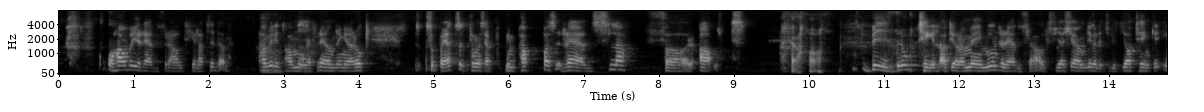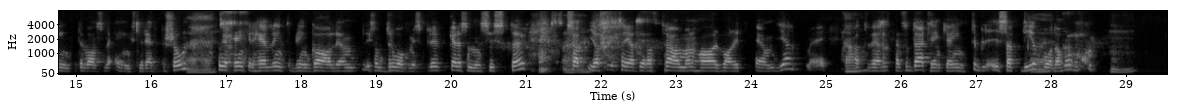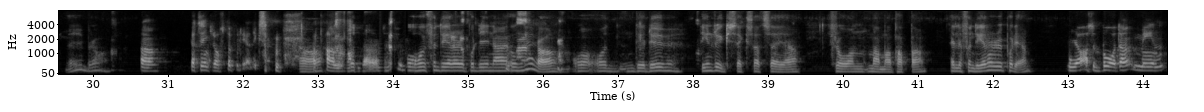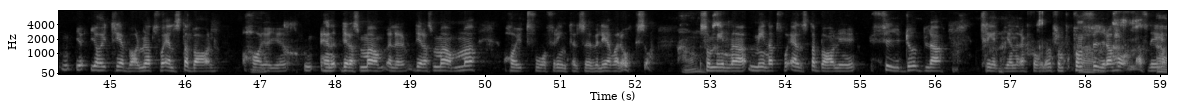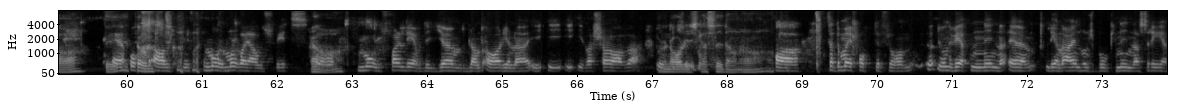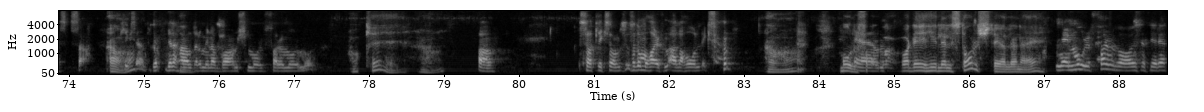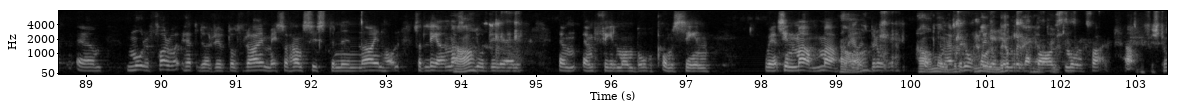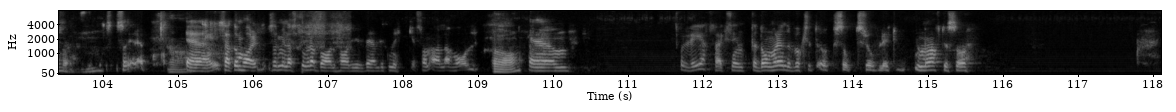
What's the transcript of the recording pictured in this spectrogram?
och han var ju rädd för allt hela tiden. Han ville inte ha några förändringar. Och, så på ett sätt kan man säga att min pappas rädsla för allt ja bidrog till att göra mig mindre rädd för allt. För jag kände väldigt tydligt, jag tänker inte vara en sån ängslig, rädd person. Nej. Och jag tänker heller inte bli en galen liksom, drogmissbrukare som min syster. Nej. Så jag skulle säga att deras trauman har varit en hjälp mig. Ja. Att väl, alltså där tänker jag inte bli. Så det är båda hållen. Mm. Det är bra. Ja. Jag tänker ofta på det. Liksom. Ja. Och hur funderar du på dina ungar då? Och, och det du, din ryggsäck så att säga från mamma och pappa? Eller funderar du på det? Ja, alltså båda min... Jag, har ju tre barn. Mina två äldsta barn har jag ju... deras, mam, eller, deras mamma har ju två förintelseöverlevare också. Ja. Så mina, mina två äldsta barn är fyrdubbla tredje generationen från, från ja. fyra håll. Alltså det är, ja. Eh, och Auschwitz, mormor var i Auschwitz ja. och morfar levde gömd bland arierna i, i, i Warszawa. På den ariska sidan, ja. ja. Så de har ju fått det från, ni vet Nina, äh, Lena Einhorns bok Ninas resa. Ja. Till exempel. Den handlar om mina barns morfar och mormor. Okej. Okay. Ja. ja. Så, att liksom, så de har det från alla håll liksom. Ja. Morfar, um, var det Hillel Storch det eller nej? Nej, morfar var, att jag rätt, morfar hette då Rudolf Reimers och hans syster Nina Einhorn. Så att Lena ja. gjorde en, en, en, film och en bok om sin, sin mamma och ja. hennes bror. Ja, och den här brodern är ju mina barns morfar. Ja. Jag förstår. Mm. Så, så, är det. Ja. Eh, så, att de har, så mina stora barn har ju väldigt mycket från alla håll. Ja. Eh, jag vet faktiskt inte. De har ändå vuxit upp så otroligt. De har haft det så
